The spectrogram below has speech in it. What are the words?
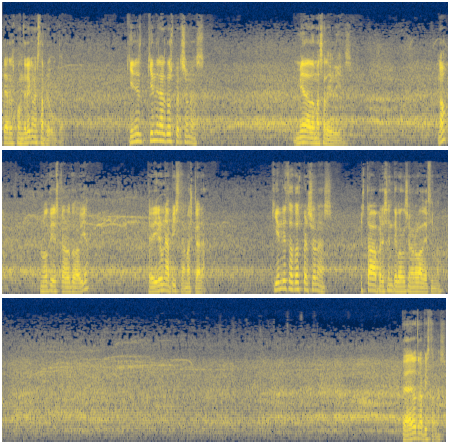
Te responderé con esta pregunta. ¿Quién, es, ¿Quién de las dos personas me ha dado más alegrías? ¿No? ¿No lo tienes claro todavía? Te diré una pista más clara. ¿Quién de estas dos personas estaba presente cuando se ganó la décima? Te daré otra pista más.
